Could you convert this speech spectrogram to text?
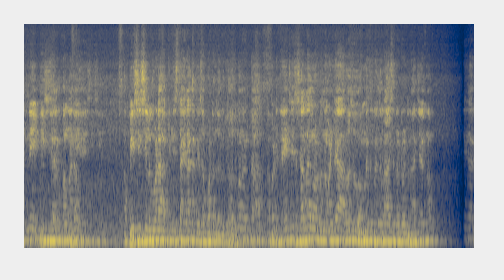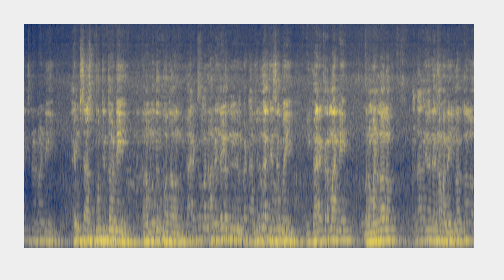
అన్ని పీసీసీలకు పంపడం ఆ పీసీసీలు కూడా కింది స్థాయి దాకా తీసుకుపోవడం జరుగుతుంది. మనం ఇంత కాబట్టి దయచేసి ప్రశాంతంగా ఉంటున్నామంటే ఆ రోజు అంబేద్కర్ గారు రాసినటువంటి రాజ్యాంగం గారు ఇచ్చినటువంటి అహింసా స్ఫూర్తితోటి మనం ముందుకు పోతా. ఈ కార్యక్రమాన్ని ప్రజలకు నిలువుగా తీసుకుపోయి ఈ కార్యక్రమాన్ని మన మండలంలో ప్రధాన విధంగా మన నియోజకవర్గంలో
